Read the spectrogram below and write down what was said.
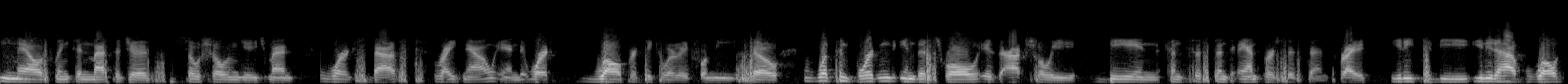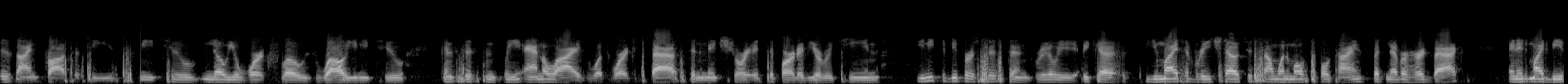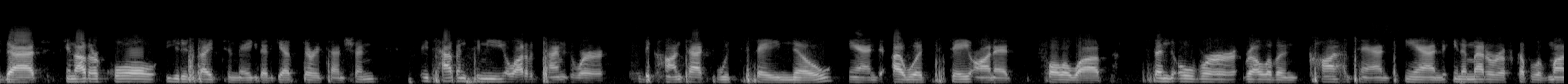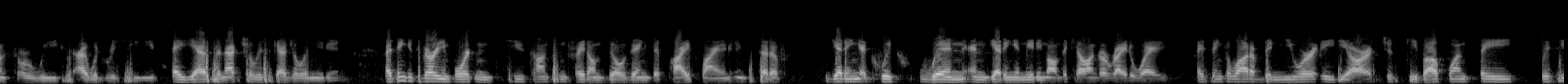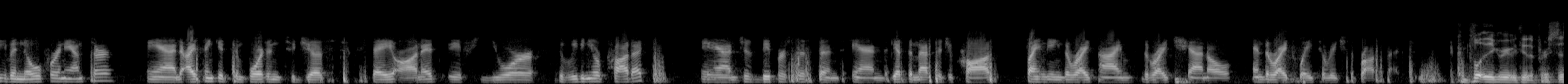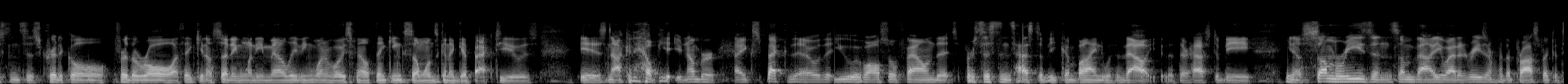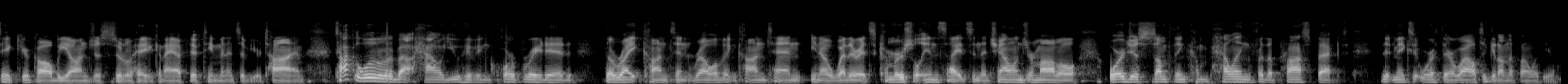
emails, LinkedIn messages, social engagement works best right now and it works well, particularly for me. So, what's important in this role is actually being consistent and persistent, right? You need to be, you need to have well designed processes. You need to know your workflows well. You need to consistently analyze what works best and make sure it's a part of your routine. You need to be persistent, really, because you might have reached out to someone multiple times but never heard back. And it might be that another call you decide to make that gets their attention it's happened to me a lot of times where the contact would say no, and I would stay on it, follow up, send over relevant content, and in a matter of a couple of months or weeks, I would receive a yes and actually schedule a meeting. I think it's very important to concentrate on building the pipeline instead of getting a quick win and getting a meeting on the calendar right away. I think a lot of the newer ADRs just give up once they receive a no for an answer and I think it's important to just stay on it if you're believing your product and just be persistent and get the message across, finding the right time, the right channel, and the right way to reach the prospect. I completely agree with you. The persistence is critical for the role. I think you know, sending one email, leaving one voicemail, thinking someone's going to get back to you is is not going to help you get your number. I expect though that you have also found that persistence has to be combined with value. That there has to be you know some reason, some value added reason for the prospect to take your call beyond just sort of hey, can I have 15 minutes of your time? Talk a little bit about how you have incorporated the right content, relevant content, you know, whether it's commercial insights in the challenger model or just something compelling for the prospect that makes it worth their while to get on the phone with you.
